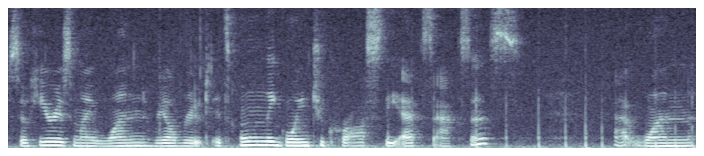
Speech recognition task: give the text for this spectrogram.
So here is my one real root. It's only going to cross the x-axis at one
